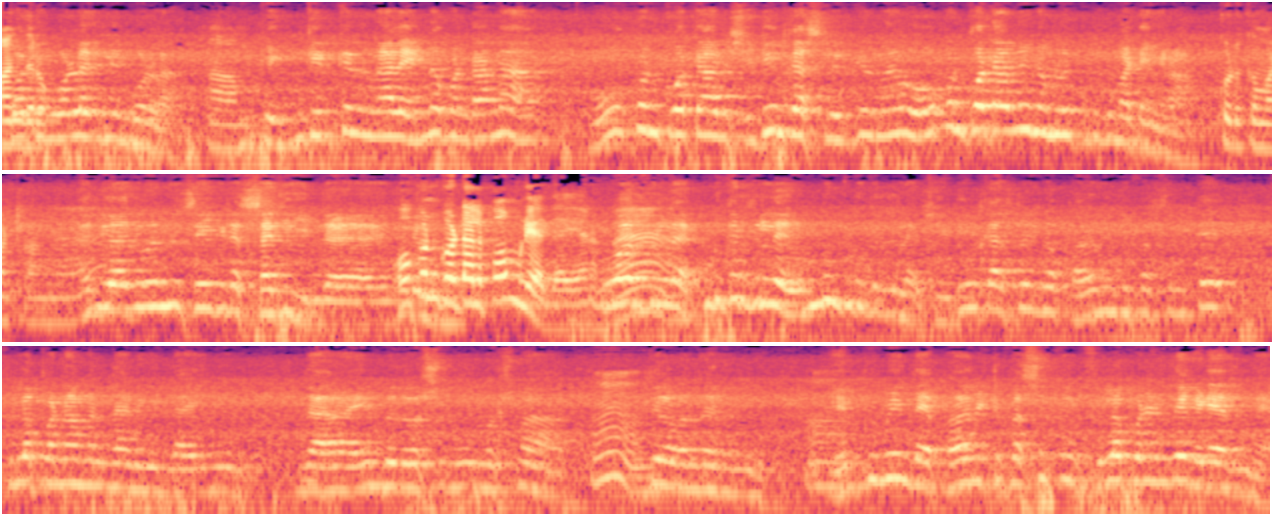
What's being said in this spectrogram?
வந்துரும். உள்ளதுலேயும் போடலாம். இப்போ இங்கே இருக்கிறதுனால என்ன பண்ணுறான்னா ஓப்பன் கோட்டாவில் ஷெட்யூல் காஸ்டில் இருக்கிறதுனால ஓப்பன் கோட்டாவிலையும் நம்மளுக்கு கொடுக்க மாட்டேங்கிறான். கொடுக்க மாட்டாங்க அது அது வந்து செய்கிற சதி. இந்த ஓப்பன் கோட்டால போக முடியாது போகிறது இல்லை கொடுக்கறது இல்லை ஒன்றும் கொடுக்கறது இல்லை. ஷெட்யூல் காஸ்ட்டில் இங்கே பதினஞ்சு பர்சன்ட்டு ஃபில்அப் பண்ணாமல் இருந்தானுங்க இந்த இந்த ஐம்பது வருஷம் நூறு வருஷமா. இதில் வந்தது எப்பவுமே இந்த பதினெட்டு பர்சன்ட் ஃபில்அப் பண்ணதே கிடையாதுங்க.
